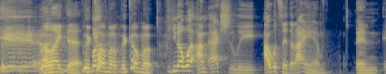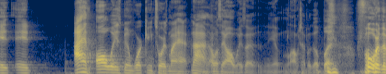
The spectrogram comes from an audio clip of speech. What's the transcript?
Yeah. I like that. The come up. The come up. You know what? I'm actually. I would say that I am, and it. it I have always been working towards my hap. Nah, I won't say always. I, you know, a long time ago, but for the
